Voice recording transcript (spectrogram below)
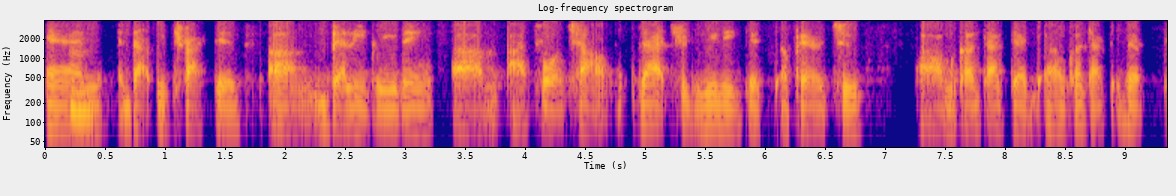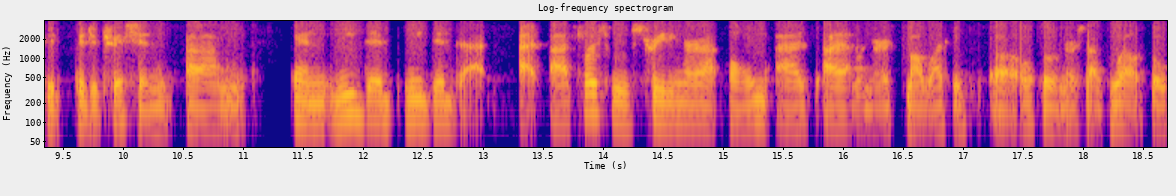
and that retractive um, belly breathing um, for a child. That should really get a parent to um, contact their uh, contact their pediatrician. Um, and we did we did that. At, at, first, we was treating her at home as I am a nurse. My wife is uh, also a nurse as well. So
